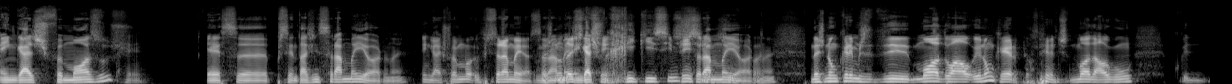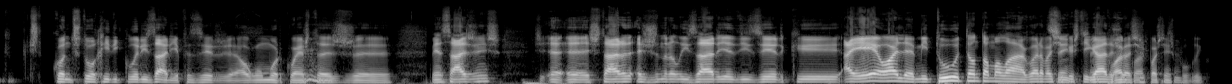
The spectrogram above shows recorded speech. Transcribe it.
em gajos famosos Sim. essa percentagem será maior, não é? Em gajos será maior. mas Será não ma- em gajos sim. riquíssimos Sim, será sim, sim, maior, claro. não é? mas não queremos de modo algum, eu não quero, pelo menos de modo algum, quando estou a ridicularizar e a fazer algum humor com estas eh, mensagens, a, a estar a generalizar e a dizer que ah é, olha, me tu, então toma lá, agora vais Sim, ser castigada sim, e claro, vais ser claro, em público.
